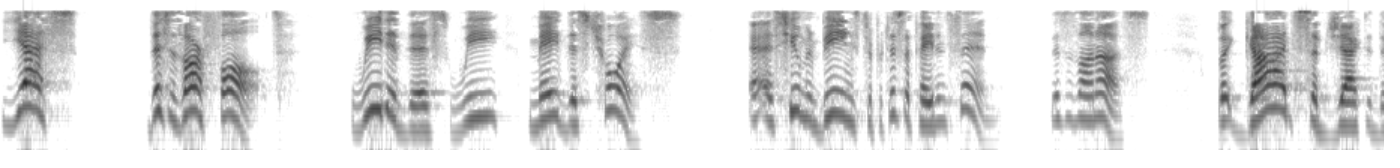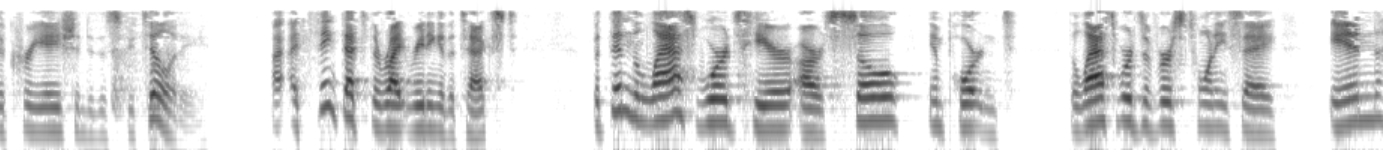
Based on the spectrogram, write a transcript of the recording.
yes, this is our fault. We did this. We made this choice as human beings to participate in sin. This is on us. But God subjected the creation to this futility. I, I think that's the right reading of the text. But then the last words here are so important the last words of verse 20 say, In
